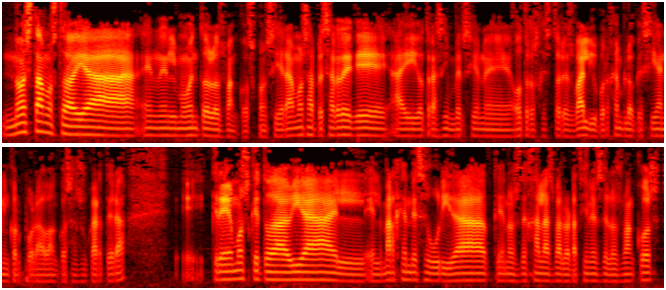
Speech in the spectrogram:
No estamos todavía en el momento de los bancos. Consideramos, a pesar de que hay otras inversiones, otros gestores value, por ejemplo, que sí han incorporado bancos a su cartera, eh, creemos que todavía el, margen de seguridad que nos dejan las valoraciones de los bancos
